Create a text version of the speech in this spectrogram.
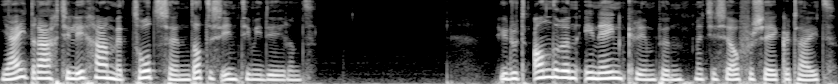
Jij draagt je lichaam met trots en dat is intimiderend. Je doet anderen ineenkrimpen met je zelfverzekerdheid.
